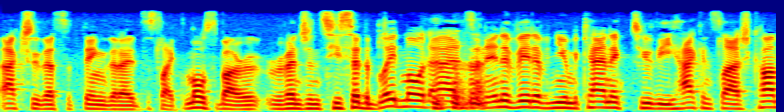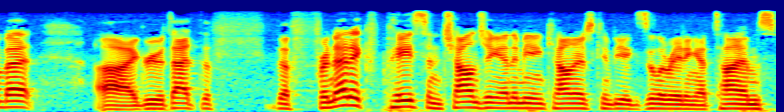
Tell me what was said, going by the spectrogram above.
actually, that's the thing that I disliked most about Re- Revengeance. He said the Blade mode adds an innovative new mechanic to the hack and slash combat. Uh, I agree with that. The, f- the frenetic pace and challenging enemy encounters can be exhilarating at times.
